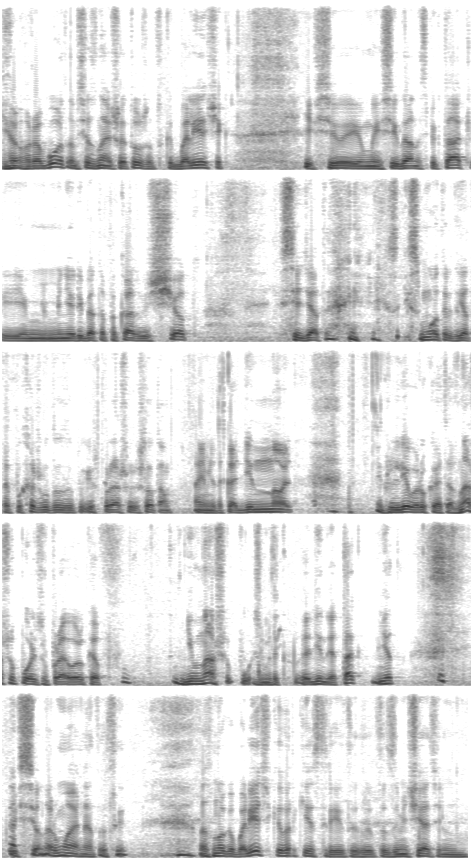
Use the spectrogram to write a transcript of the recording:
первом работа. Все знают, что я тоже как болельщик. И все, и мы всегда на спектакле, и мне ребята показывают счет, сидят и, и смотрят. Я так похожу и спрашиваю, что там. Они мне так 1-0. Я говорю, левая рука – это в нашу пользу, правая рука – не в нашу пользу. Мы так, один, я так, нет. И все нормально. Тут, у нас много болельщиков в оркестре, это, это замечательно.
